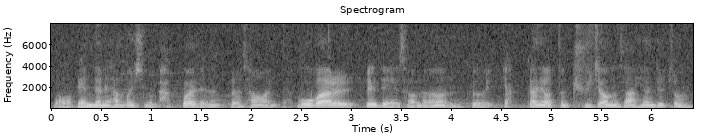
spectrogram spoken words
뭐몇 년에 한 번씩은 바꿔야 되는 그런 상황입니다. 모발에 대해서는 그 약간의 어떤 규정상 현재 좀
